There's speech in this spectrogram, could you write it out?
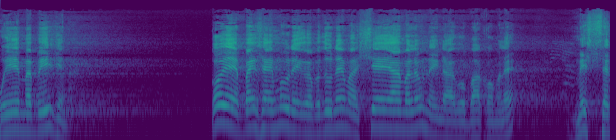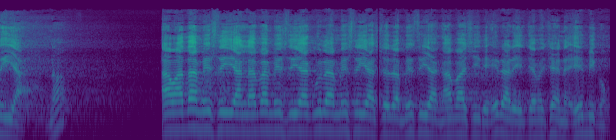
ဝေမပေးခြင်းကိုယ့်ရဲ့ပိုင်ဆိုင်မှုတွေကိုဘယ်သူနဲ့မှ share မလုပ်နိုင်တာကိုဘာခေါ်မလဲမစ္စရိယနော် အာဝါသမစ္စရိယလဘမစ္စရိယကုလမစ္စရိယဆိုတော့မစ္စရိယ၅ပါးရှိတယ်အဲ့ဒါတွေကြမချက်နဲ့အေးမိကုန်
